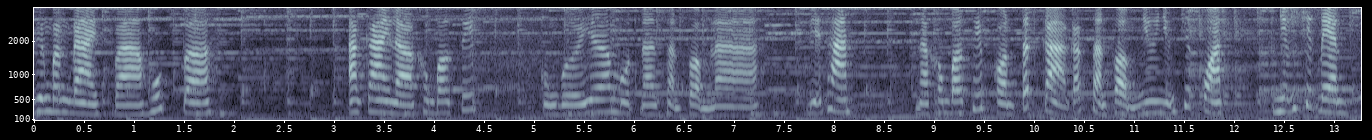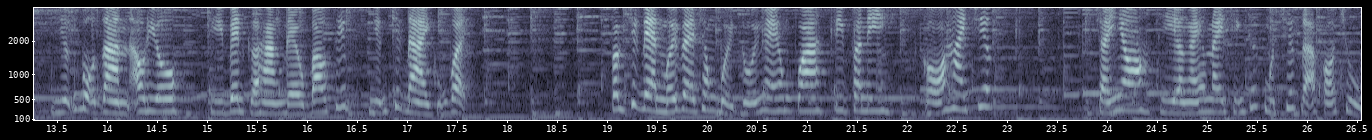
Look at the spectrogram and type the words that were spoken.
Riêng băng đài và hút à, uh, Akai là không bao ship Cùng với uh, một uh, sản phẩm là đĩa than là không bao ship còn tất cả các sản phẩm như những chiếc quạt những chiếc đèn những bộ dàn audio thì bên cửa hàng đều bao ship những chiếc đài cũng vậy. Vâng chiếc đèn mới về trong buổi tối ngày hôm qua Tiffany có hai chiếc. Trái nho thì à, ngày hôm nay chính thức một chiếc đã có chủ.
